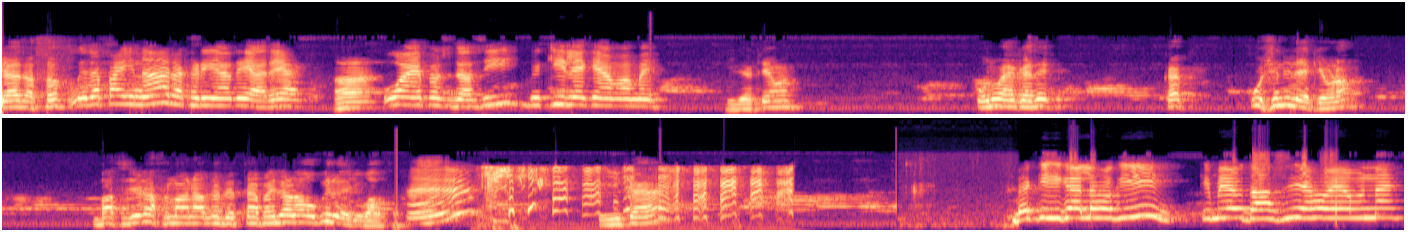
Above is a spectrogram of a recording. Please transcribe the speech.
ਆ ਦੱਸ। ਮੇਰਾ ਭਾਈ ਨਾ ਰਖੜੀਆਂ ਤੇ ਆ ਰਿਹਾ। ਹਾਂ। ਉਹ ਐ ਪੁੱਛਦਾ ਸੀ ਵੀ ਕੀ ਲੈ ਕੇ ਆਵਾਂ ਮੈਂ? ਕੀ ਲੈ ਕੇ ਆਵਾਂ? ਉਹਨੂੰ ਐ ਕਹਦੇ ਕਹ ਕੁਛ ਨਹੀਂ ਲੈ ਕੇ ਆਉਣਾ। ਬਸ ਜਿਹੜਾ ਸਮਾਨ ਆਪਨੇ ਦਿੱਤਾ ਪਹਿਲਾਂ ਵਾਲਾ ਉਹ ਵੀ ਲੈ ਜਾਓ ਵਾਪਸ। ਹੈਂ? ਠੀਕ ਹੈ। ਬੇ ਕੀ ਗੱਲ ਹੋ ਗਈ? ਕਿ ਮੈਂ ਉਦਾਸ ਜਿਹਾ ਹੋਇਆ ਉਹਨੇ?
